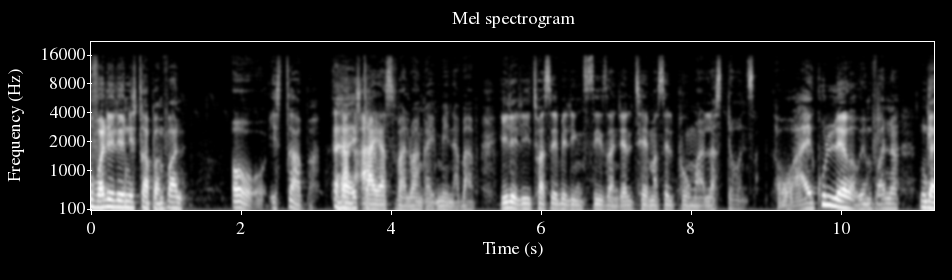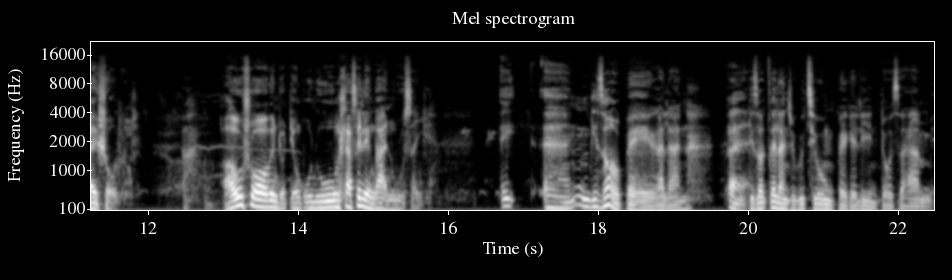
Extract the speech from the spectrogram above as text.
Uvaleleni isicapha mfana. Oh, isicapha. Ehhe, isicapha. Hayi asivalwanga yimina baba. Ile lithwa sebelingisiza nje lithema seliphuma lasidonsa. Hawu hayi khulileka wemfana ngiyayisholo nje. Awusho ke ndoda enkulu ungihlasele ngani kusa nje. Ey, eh ngizobheka lana. Eh. Ngizocela nje ukuthi ungibhekele izinto zami.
